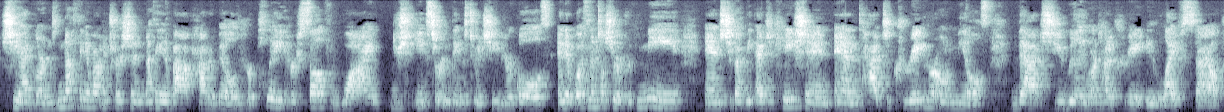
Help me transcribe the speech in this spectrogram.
she had learned nothing about nutrition, nothing about how to build her plate herself, why you should eat certain things to achieve your goals. And it wasn't until she worked with me and she got the education and had to create her own meals that she really learned how to create a lifestyle.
